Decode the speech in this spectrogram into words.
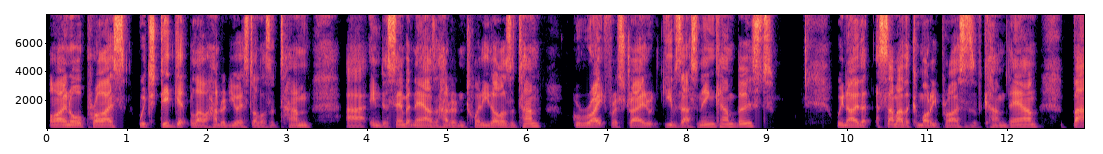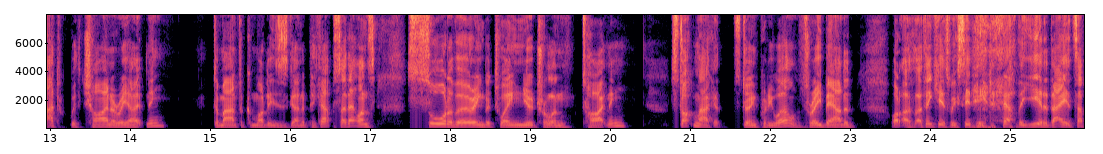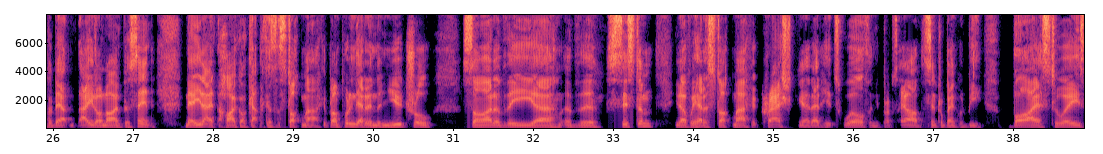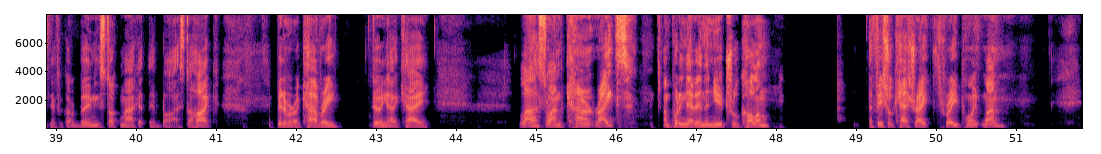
Iron ore price, which did get below 100 US dollars a ton uh, in December, now is 120 dollars a ton. Great for Australia. It gives us an income boost. We know that some other commodity prices have come down, but with China reopening, demand for commodities is going to pick up. So that one's sort of erring between neutral and tightening. Stock market is doing pretty well. It's rebounded. Well, I I think as we sit here now, the year today, it's up about eight or nine percent. Now you don't hike or cut because of the stock market, but I'm putting that in the neutral side of the uh, of the system. You know, if we had a stock market crash, you know that hits wealth, and you perhaps say, oh, the central bank would be biased to ease, and if we've got a booming stock market, they're biased to hike. Bit of a recovery, doing okay. Last one, current rates. I'm putting that in the neutral column. Official cash rate 3.1.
